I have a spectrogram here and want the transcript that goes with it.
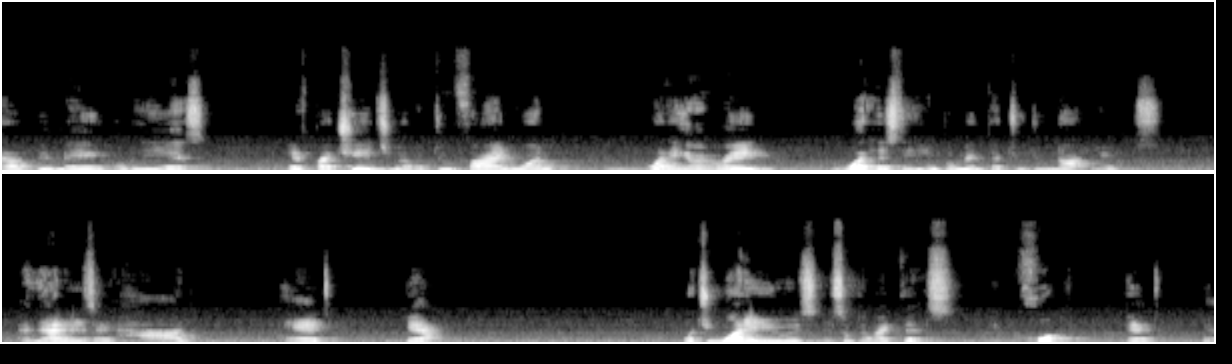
have been made over the years. If by chance you ever do find one and you want to hear it ring, what is the implement that you do not use? And that is a hard head gap. What you want to use is something like this, a cork head gap.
